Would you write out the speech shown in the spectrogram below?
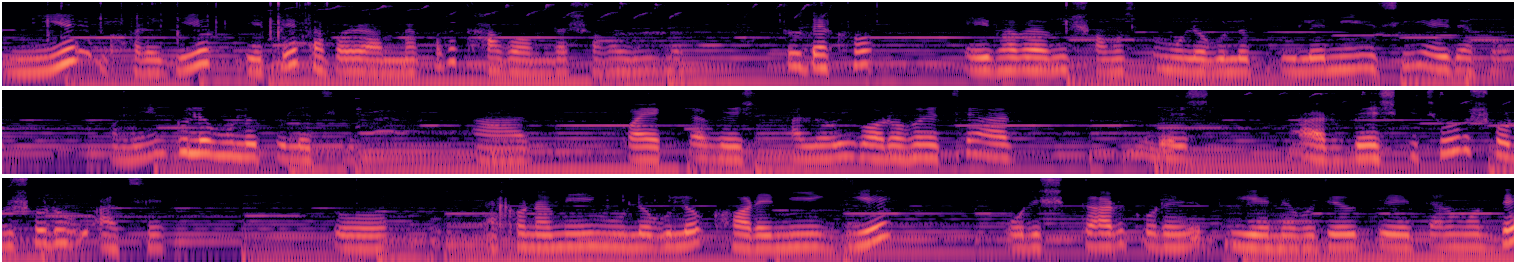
নিয়ে ঘরে গিয়ে কেটে তারপরে রান্না করে খাব আমরা সবাই মিলে। তো দেখো, এইভাবে আমি সমস্ত মূল্যগুলো তুলে নিয়েছি। এই দেখো, অনেকগুলো মূল্য তুলেছি। আর কয়েকটা বেশ ভালোই বড় হয়েছে আর বেশ আর বেশ কিছু সরু সরু আছে। তো এখন আমি এই মূলোগুলো ঘরে নিয়ে গিয়ে পরিষ্কার করে ধুয়ে নেব, যেহেতু এটার মধ্যে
